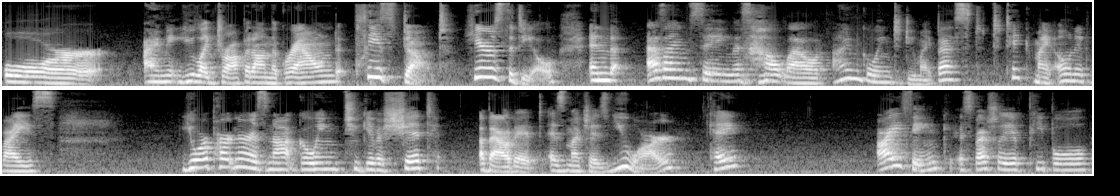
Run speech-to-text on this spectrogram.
or I mean you like drop it on the ground, please don't. Here's the deal. And as I'm saying this out loud, I'm going to do my best to take my own advice. Your partner is not going to give a shit about it as much as you are, okay? I think, especially if people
